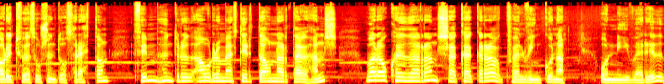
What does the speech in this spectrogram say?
Árið 2013, 500 árum eftir dánardag hans, var ákveðið að rannsaka gravkvelvinguna og nýverið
